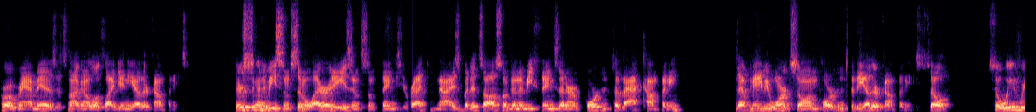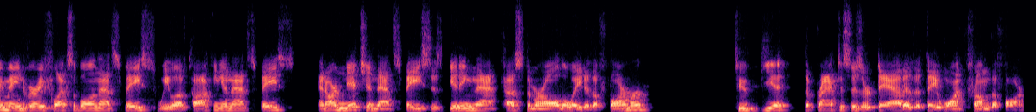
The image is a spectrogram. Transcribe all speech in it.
program is, it's not going to look like any other companies. There's going to be some similarities and some things you recognize, but it's also going to be things that are important to that company that maybe weren't so important to the other companies. So so we've remained very flexible in that space. We love talking in that space. And our niche in that space is getting that customer all the way to the farmer to get the practices or data that they want from the farm.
